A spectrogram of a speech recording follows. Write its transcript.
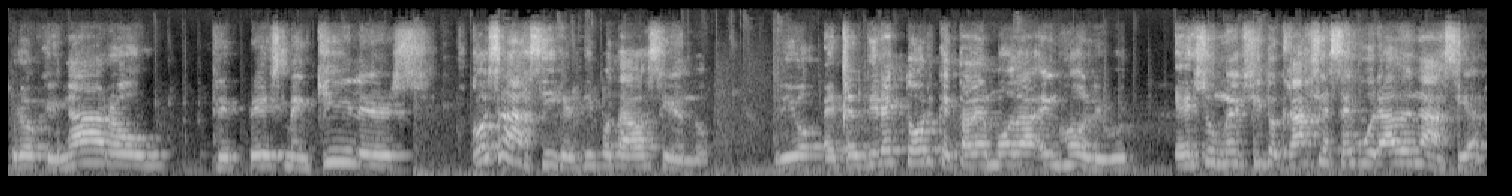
Broken Arrow, Replacement Killers, cosas así que el tipo estaba haciendo. digo, este es el director que está de moda en Hollywood. Es un éxito casi asegurado en Asia.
